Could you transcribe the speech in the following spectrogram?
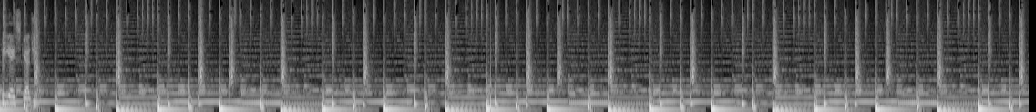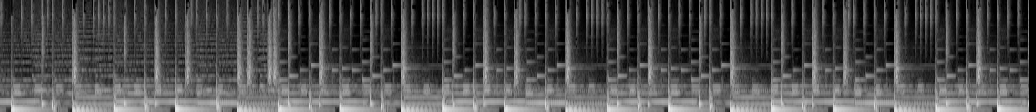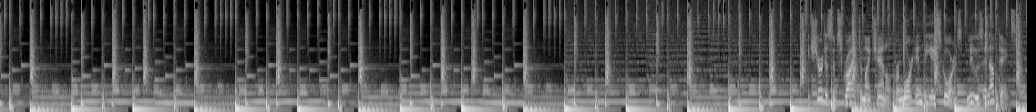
NBA schedule. Sure to subscribe to my channel for more NBA scores, news and updates.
